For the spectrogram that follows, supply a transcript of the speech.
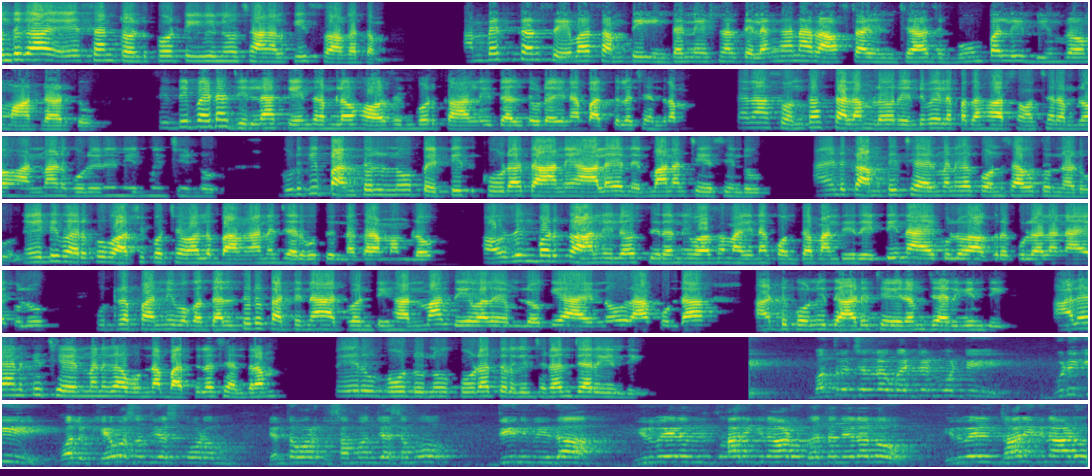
ముందుగా ASN twenty four TV news ఛానల్కి స్వాగతం. అంబేద్కర్ సేవా సమితి ఇంటర్నేషనల్ తెలంగాణ రాష్ట్ర ఇన్ఛార్జ్ భూంపల్లి భీమరావు మాట్లాడుతూ సిద్దిపేట జిల్లా కేంద్రంలో హౌసింగ్ బోర్డ్ కాలనీ దళితుడైన బత్తుల చంద్రం తన సొంత స్థలంలో రెండు వేల పదహారు సంవత్సరంలో హనుమాన్ గుడిని నిర్మించిండు. గుడికి పంతులను పెట్టి కూడా తానే ఆలయ నిర్మాణం చేసిండు. ఆయన కమిటీ చైర్మన్గా కొనసాగుతున్నాడు. నేటి వరకు వార్షికోత్సవాలు బాగానే జరుగుతున్న క్రమంలో హౌసింగ్ బోర్డ్ కాలనీలో స్థిర నివాసం అయిన కొంతమంది రెడ్డి నాయకులు అగ్రకులాల నాయకులు కుట్ర పన్ని ఒక దళితుడు కట్టిన అటువంటి హనుమాన్ దేవాలయంలోకి ఆయన్ను రాకుండా అడ్డుకొని దాడి చేయడం జరిగింది. ఆలయానికి చైర్మన్గా ఉన్న బత్తుల చంద్రం పేరు బోర్డును కూడా తొలగించడం జరిగింది. భద్రచంద్రం కట్టినటువంటి గుడికి వాళ్ళు కేవసం చేసుకోవడం ఎంతవరకు సమంజసమో దీని మీద ఇరవై ఎనిమిది తారీఖు నాడు గత నెలలో ఇరవై ఎనిమిది తారీఖు నాడు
